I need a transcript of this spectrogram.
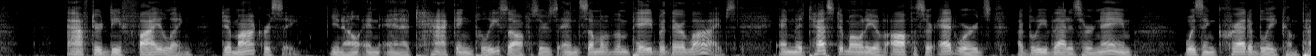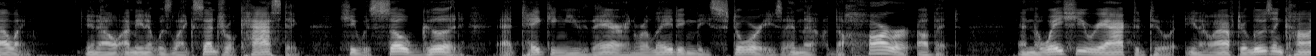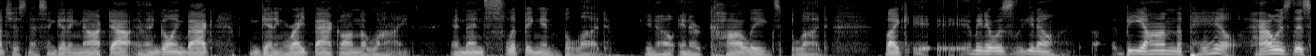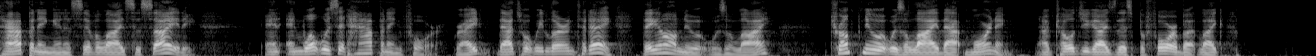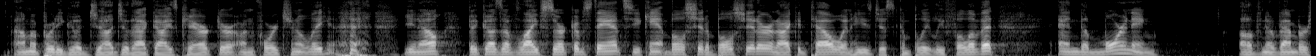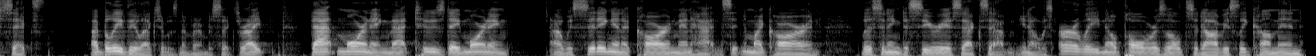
after defiling democracy, you know, and, and attacking police officers, and some of them paid with their lives. And the testimony of Officer Edwards, I believe that is her name, was incredibly compelling. You know, I mean, it was like central casting. She was so good at taking you there and relating these stories and the, the horror of it and the way she reacted to it, you know, after losing consciousness and getting knocked out and then going back and getting right back on the line and then slipping in blood, you know, in her colleague's blood. Like, I mean, it was, you know, beyond the pale. How is this happening in a civilized society? And, and what was it happening for, right? That's what we learned today. They all knew it was a lie. Trump knew it was a lie that morning. I've told you guys this before, but like, I'm a pretty good judge of that guy's character, unfortunately. you know, because of life circumstance, you can't bullshit a bullshitter, and I could tell when he's just completely full of it. And the morning of November 6th, I believe the election was November 6th, right? That morning, that Tuesday morning, I was sitting in a car in Manhattan, sitting in my car and listening to Sirius XM. You know, it was early, no poll results had obviously come in.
